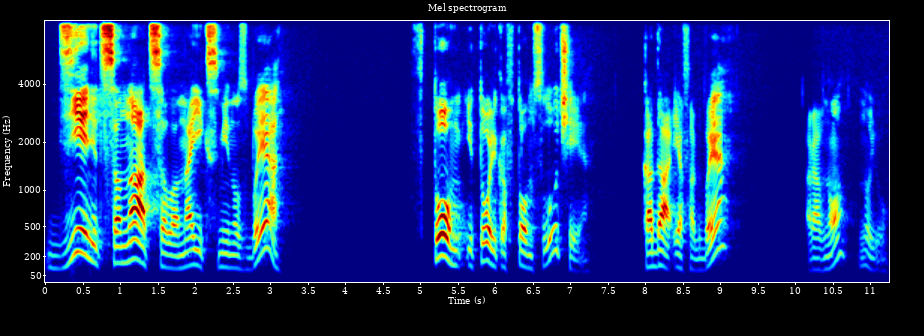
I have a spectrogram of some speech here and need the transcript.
делится нацело на x минус b в том и только в том случае, когда f от b равно нулю.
